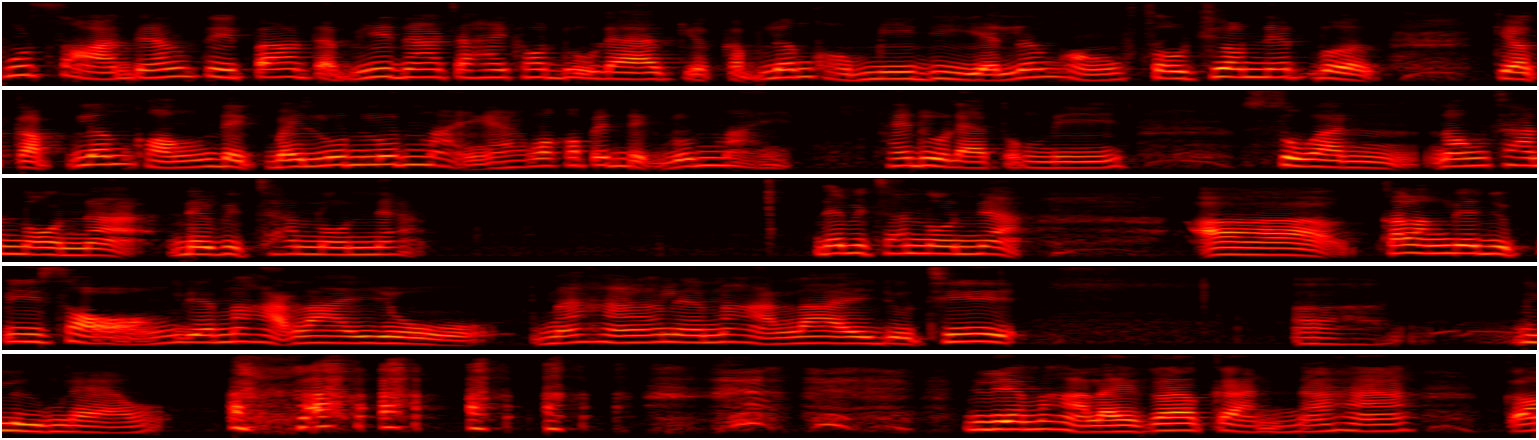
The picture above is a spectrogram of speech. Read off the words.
ผู้สอนเป็นนักตีเป้าแต่พี่น่าจะให้เขาดูแลเกี่ยวกับเรื่องของ media เรื่องของ social networkเกี่ยวกับเรื่องของเด็กใบรุ่นรุ่นใหม่ไงว่าเขาเป็นเด็กรุ่นใหม่ ให้ดูแลตรงนี้ ส่วนน้องชานนท์น่ะเดวิดชานนท์เนี่ยเดวิดชานนท์เนี่ย กำลังเรียนอยู่ปีสองเรียนมหาลัยอยู่นะคะเรียนมหาลัยอยู่ที่ลืมแล้ว เรียนมหาลัยก็แล้วกันนะคะก็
